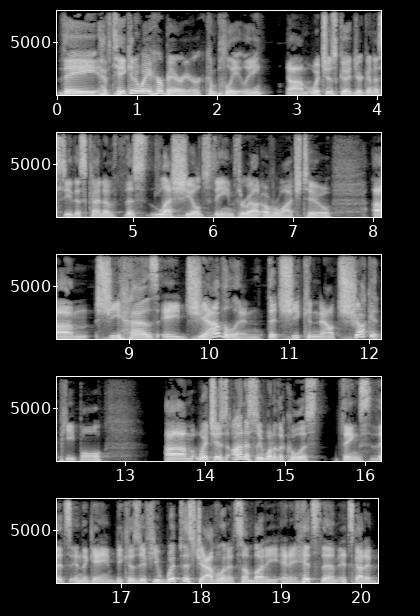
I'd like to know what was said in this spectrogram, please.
They have taken away her barrier completely. Um, which is good. You're going to see this kind of this less shields theme throughout Overwatch 2. Um, she has a javelin that she can now chuck at people, um, which is honestly one of the coolest things that's in the game because if you whip this javelin at somebody and it hits them, it's got a,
